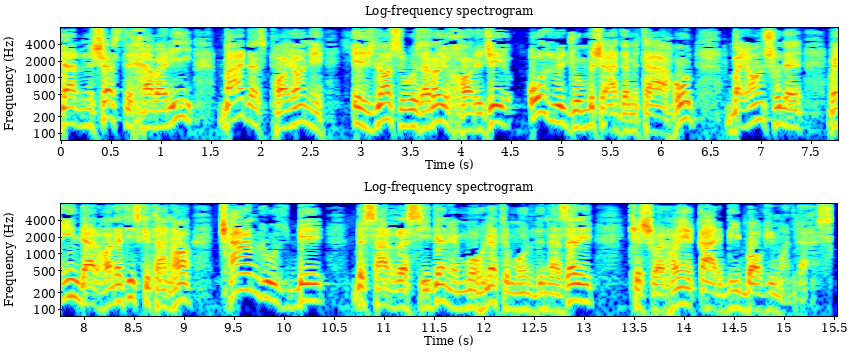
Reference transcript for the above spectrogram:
در نشست خبری بعد از پایان اجلاس وزرای خارجه عضو جنبش عدم تعهد بیان شده و این در حالتی است که تنها چند روز به به سر رسیدن مهلت مورد نظر کشورهای غربی باقی مانده است.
